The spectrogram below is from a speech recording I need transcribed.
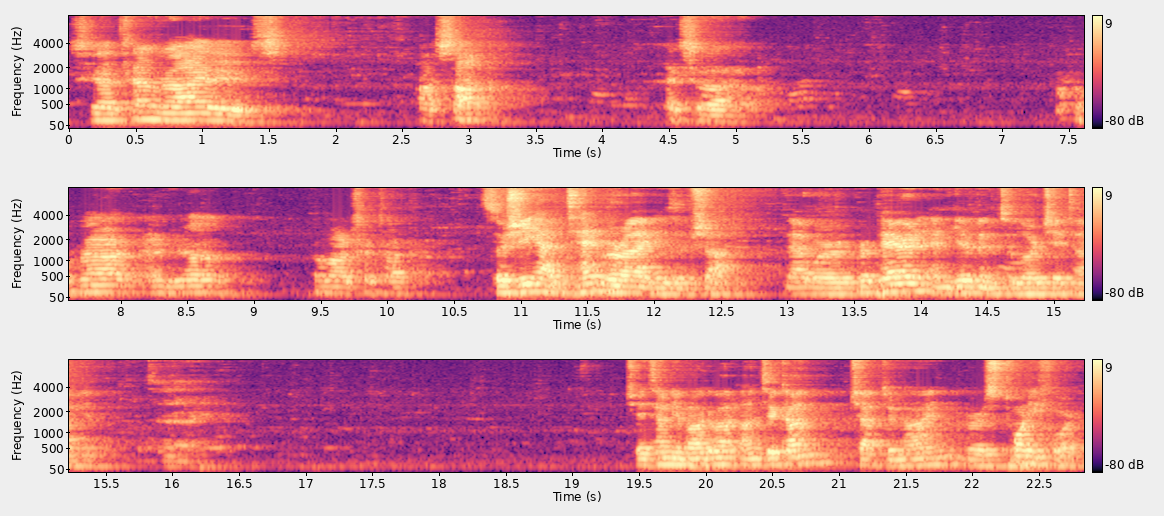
she had ten varieties of salt which were prepared and given Lord Chaitanya. So she had 10 varieties of shak that were prepared and given to Lord Chaitanya. Chaitanya Bhagavat, Antikan, chapter 9, verse 24.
